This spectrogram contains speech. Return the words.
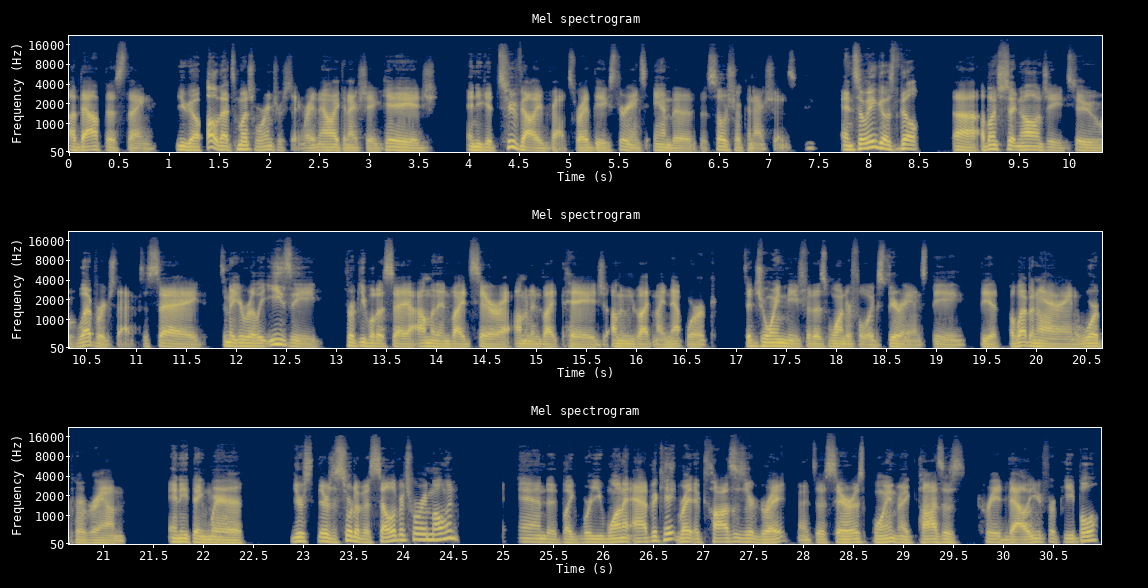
about this thing, you go, oh, that's much more interesting. Right now I can actually engage and you get two value props, right? The experience and the, the social connections. And so InGo's built uh, a bunch of technology to leverage that, to say, to make it really easy for people to say, I'm going to invite Sara, I'm going to invite Paige, I'm going to invite my network to join me for this wonderful experience, be, be it a webinar, an award program, anything where there's, there's a sort of a celebratory moment and uh, like where you want to advocate, right? The causes are great. And to Sara's point, right? Causes create value for people,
